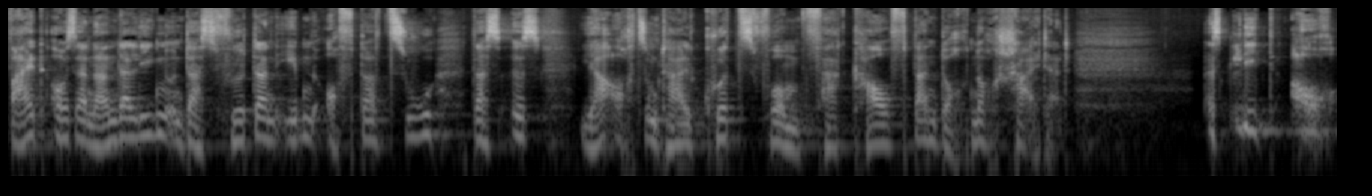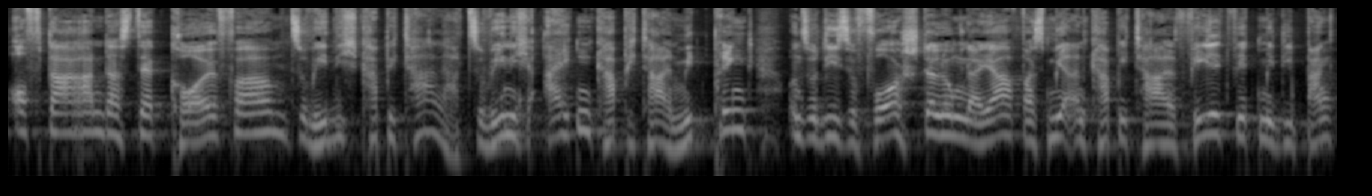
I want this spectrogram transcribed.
weit auseinander liegen und das führt dann eben oft dazu, dass es ja auch zum Teil kurz vorm Verkauf dann doch noch scheitert. Es liegt auch oft daran, dass der Käufer zu wenig Kapital hat, zu wenig Eigenkapital mitbringt und so diese Vorstellung, na ja, was mir an Kapital fehlt, wird mir die Bank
